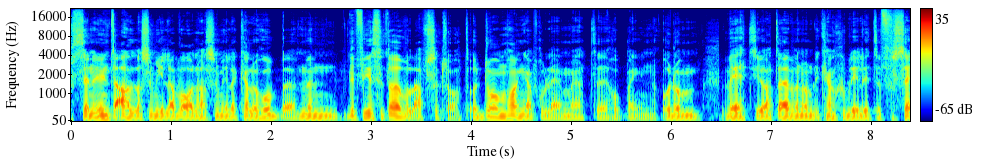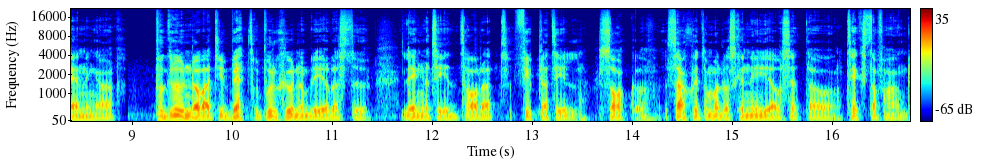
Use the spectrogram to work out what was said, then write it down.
Sen är det inte alla som gillar Valhall som gillar Kalle Hobbe, men det finns ett överlapp såklart. Och de har inga problem med att eh, hoppa in. Och de vet ju att även om det kanske blir lite förseningar på grund av att ju bättre produktionen blir desto längre tid tar det att fippla till saker. Särskilt om man då ska nya och sätta och texta för hand.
